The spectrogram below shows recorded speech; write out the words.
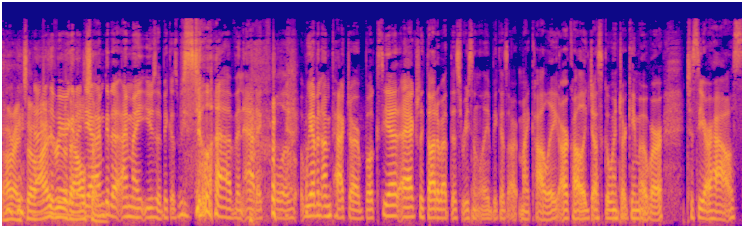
all right so I agree a very with good Allison. Idea. I'm gonna. I might use it because we still have an attic full of. we haven't unpacked our books yet. I actually thought about this recently because our, my colleague, our colleague Jessica Winter, came over to see our house.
